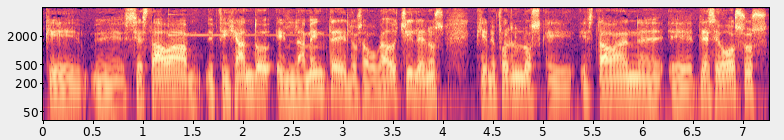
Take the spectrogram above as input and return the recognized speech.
que eh, se estaba fijando en la mente de los abogados chilenos, quienes fueron los que estaban eh, eh, deseosos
